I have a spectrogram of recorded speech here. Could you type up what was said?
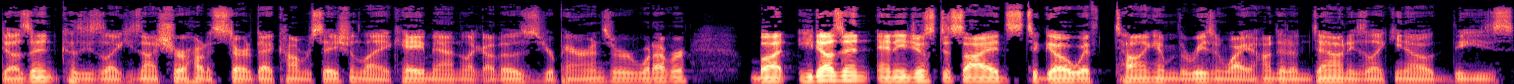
doesn't because he's like he's not sure how to start that conversation like hey man like are those your parents or whatever? But he doesn't and he just decides to go with telling him the reason why he hunted him down. He's like you know these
